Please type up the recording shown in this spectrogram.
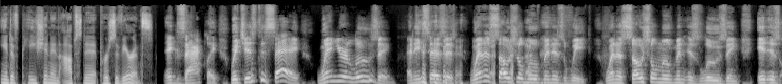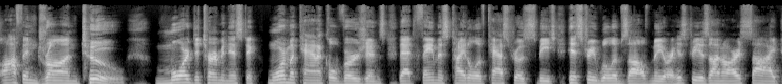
and of patient and obstinate perseverance. Exactly. Which is to say, when you're losing, and he says this when a social movement is weak, when a social movement is losing, it is often drawn to more deterministic, more mechanical versions. That famous title of Castro's speech, History Will Absolve Me, or History is on Our Side.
